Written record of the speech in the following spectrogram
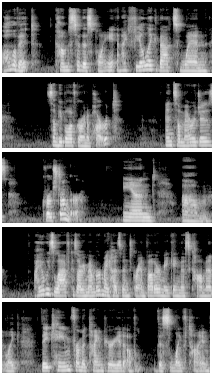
all of it comes to this point and I feel like that's when some people have grown apart and some marriages grow stronger. And um, I always laugh because I remember my husband's grandfather making this comment like they came from a time period of this lifetime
